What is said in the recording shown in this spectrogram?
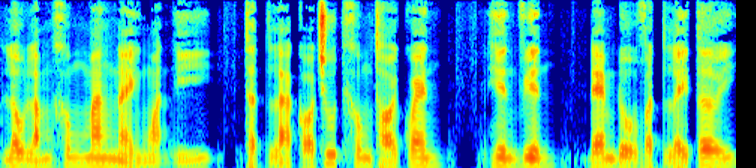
lâu lắm không mang này ngoạn ý, thật là có chút không thói quen. Hiên viên, đem đồ vật lấy tới.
